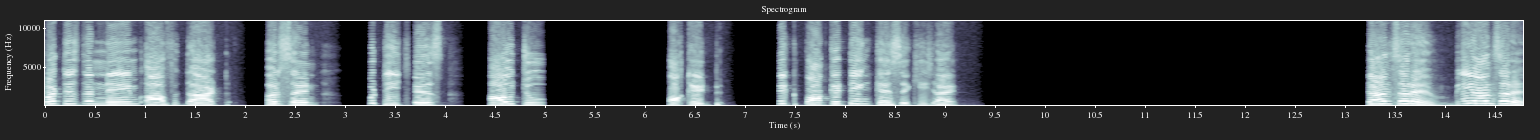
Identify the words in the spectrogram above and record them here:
What is the name of that person who teaches how to pocket? Pick pocketing कैसे की जाए? आंसर है? बी आंसर है?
